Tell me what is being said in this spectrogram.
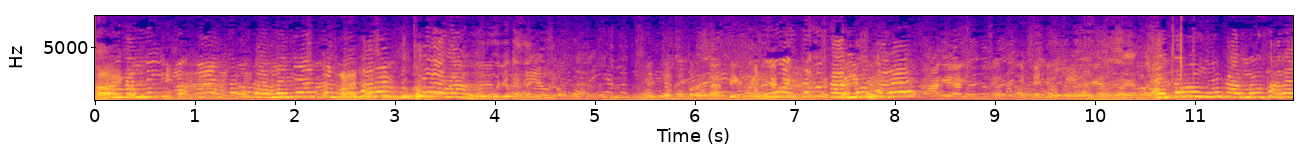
ਹਾਂ ਕੋਈ ਗੱਲ ਨਹੀਂ ਆਪਾਂ ਇੱਧਰ ਨੂੰ ਕਰ ਲੈਂਦੇ ਆ ਚੰਗੇ ਸਾਰੇ ਪਿੱਛੇ ਆ ਜਾਣ ਉਹ ਇੱਧਰ ਨੂੰ ਕਰ ਲਓ ਸਾਰੇ ਇੱਧਰ ਨੂੰ ਮੂੰਹ ਕਰ ਲਓ ਸਾਰੇ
